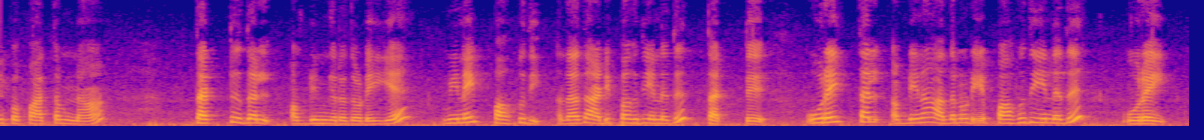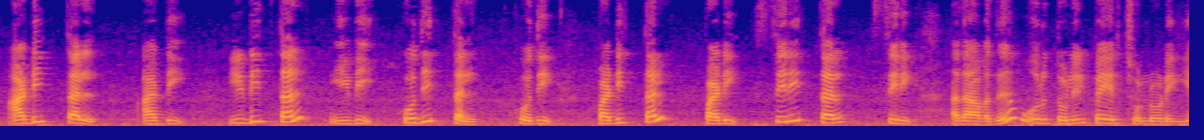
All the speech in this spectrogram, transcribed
இப்போ பார்த்தோம்னா தட்டுதல் அப்படிங்கிறதுடைய வினைப்பகுதி அதாவது அடிப்பகுதி என்னது? தட்டு. உரைத்தல் அப்படின்னா அதனுடைய பகுதி என்னது? உரை. அடித்தல் அடி. இடித்தல் இடி. கொதித்தல் கொதி. படித்தல் படி. சிரித்தல் சிரி. அதாவது ஒரு தொழில் பெயர் சொல்லுடைய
